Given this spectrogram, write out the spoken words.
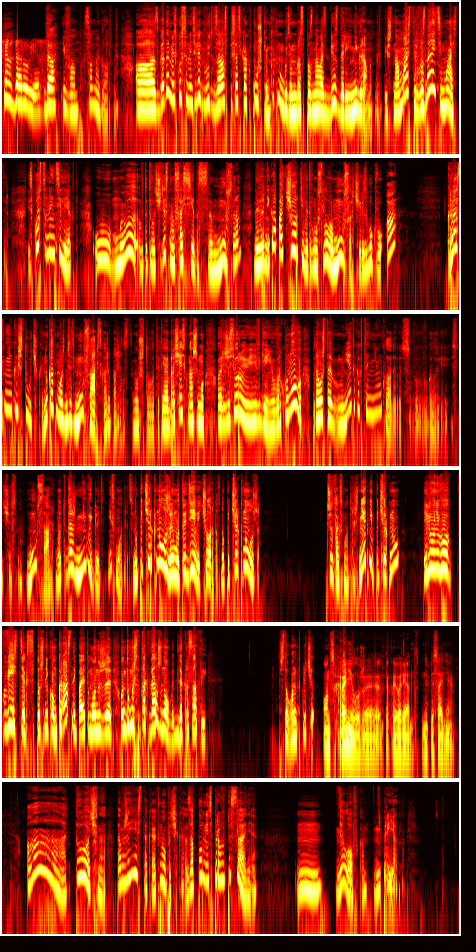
Всем здоровья. Да, и вам, самое главное. А, с годами искусственный интеллект будет за нас писать как Пушкин. Как мы будем распознавать бездарей и неграмотных, пишет нам мастер. Вы знаете, мастер, искусственный интеллект у моего вот этого чудесного соседа со своим мусором наверняка подчеркивает ему слово «мусор» через букву «А», красненькой штучкой. Ну, как можно написать мусар, скажи, пожалуйста. Ну что, вот это я обращаюсь к нашему режиссеру Евгению Варкунову, потому что мне это как-то не укладывается в, в голове, если честно. Мусар. Ну, это даже не выглядит, не смотрится. Ну, подчеркнул же ему ты 9 чертов, ну, подчеркнул же. Что ты так смотришь? Нет, не подчеркнул? Или у него весь текст сплошняком красный, поэтому он уже, он думает, что так должно быть для красоты. Что, он отключил? Он сохранил уже такой вариант написания. А, точно. Там же есть такая кнопочка. Запомнить правописание. М, неловко, неприятно.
